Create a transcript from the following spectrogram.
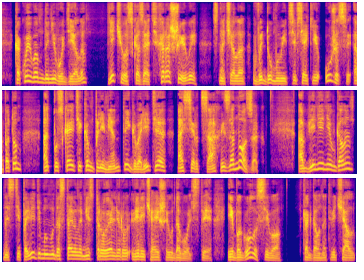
— Какое вам до него дело? — Нечего сказать. Хороши вы. Сначала выдумываете всякие ужасы, а потом отпускаете комплименты и говорите о сердцах и занозах. Обвинение в галантности, по-видимому, доставило мистеру Уэллеру величайшее удовольствие, ибо голос его когда он отвечал,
